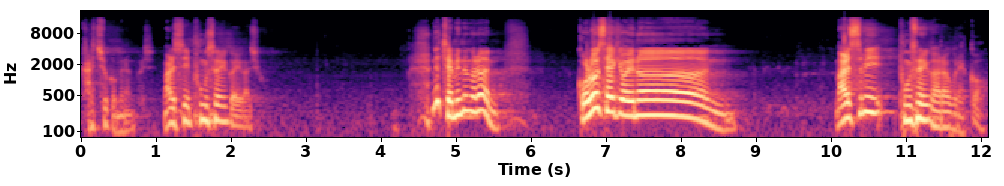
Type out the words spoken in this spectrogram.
가르치고 권면하는 것이. 말씀이 풍성히 거해가지고. 근데 재밌는 거는 골로새 교회는 말씀이 풍성히 가라고 그랬고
